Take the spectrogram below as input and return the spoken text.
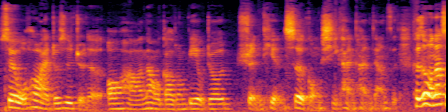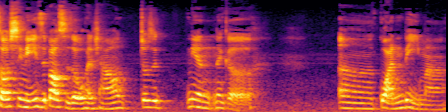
所以我后来就是觉得，哦，好啊、那我高中毕业我就选填社工系看看这样子。可是我那时候心里一直抱持着我很想要就是念那个，嗯、管理嘛，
